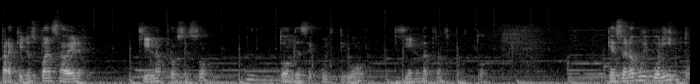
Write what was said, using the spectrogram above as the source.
para que ellos puedan saber quién la procesó, dónde se cultivó, quién la transportó. Que suena muy bonito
